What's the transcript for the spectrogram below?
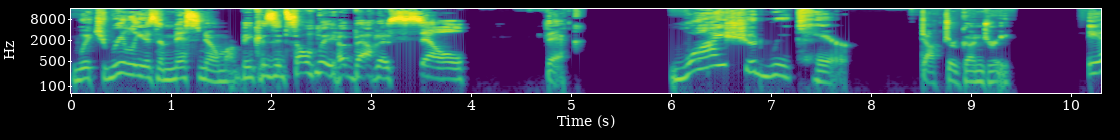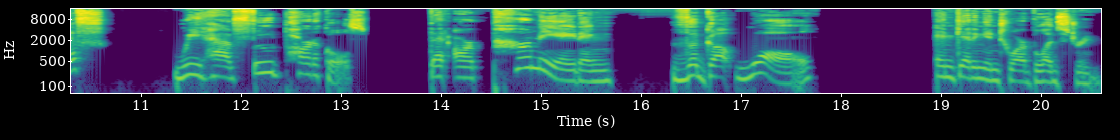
which really is a misnomer because it's only about a cell thick. Why should we care, Dr. Gundry, if we have food particles that are permeating the gut wall and getting into our bloodstream?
